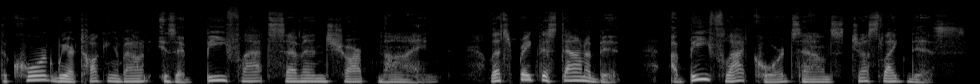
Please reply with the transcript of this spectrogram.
the chord we are talking about is a B flat 7 sharp 9. Let's break this down a bit. A B flat chord sounds just like this.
